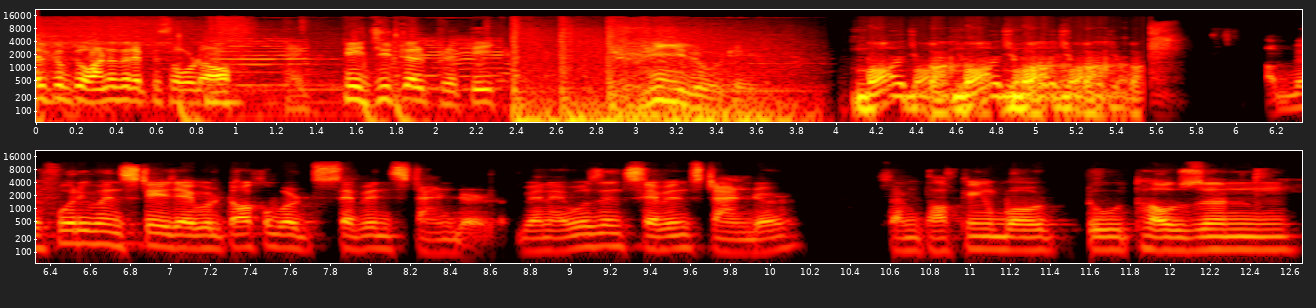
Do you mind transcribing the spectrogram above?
Welcome to another episode of Digital Pratik Reloaded. Uh, before even stage, I will talk about seventh standard. When I was in seventh standard, so I'm talking about 2000.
